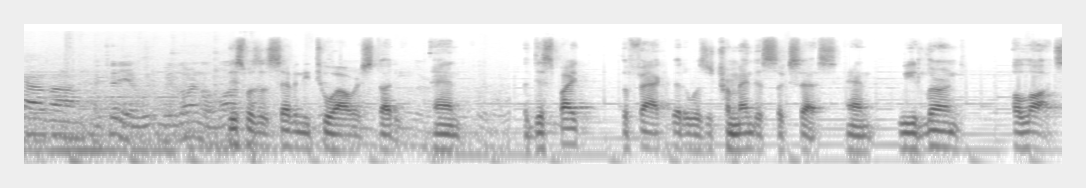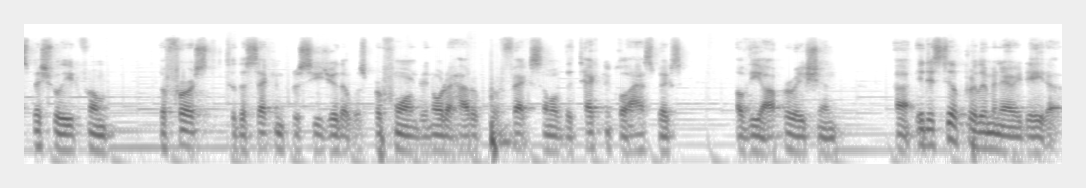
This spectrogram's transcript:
I tell you, we, we learned a lot. This was a 72 hour study. And despite the fact that it was a tremendous success, and we learned a lot, especially from the first to the second procedure that was performed in order how to perfect some of the technical aspects of the operation. Uh, it is still preliminary data.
